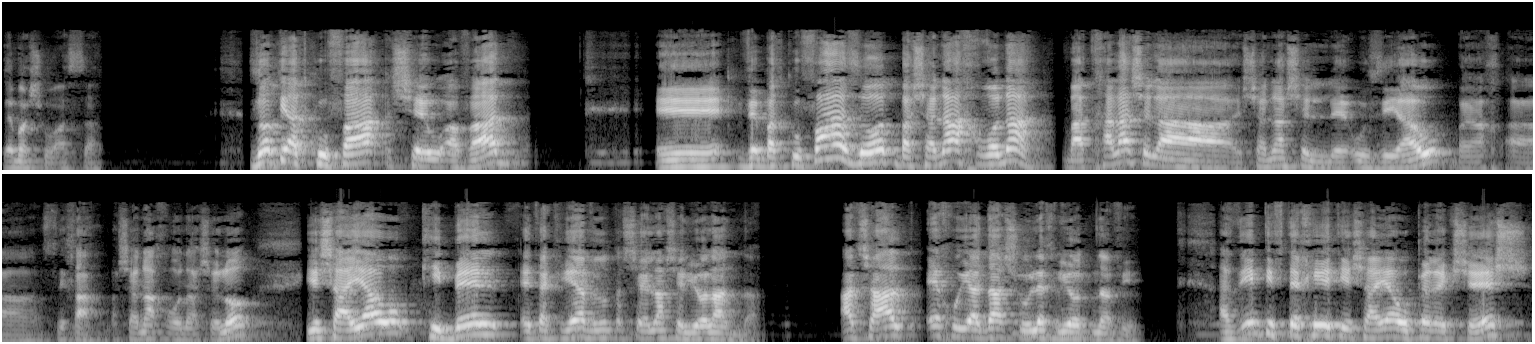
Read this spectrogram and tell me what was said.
זה מה שהוא עשה. זאתי התקופה שהוא עבד אה, ובתקופה הזאת, בשנה האחרונה, בהתחלה של השנה של עוזיהו, סליחה, בשנה האחרונה שלו, ישעיהו קיבל את הקריאה וזאת השאלה של יולנדה. את שאלת איך הוא ידע שהוא הולך להיות נביא. אז אם תפתחי את ישעיהו פרק 6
